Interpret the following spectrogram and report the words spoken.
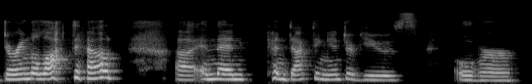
during the lockdown uh, and then conducting interviews over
